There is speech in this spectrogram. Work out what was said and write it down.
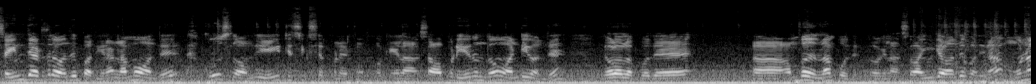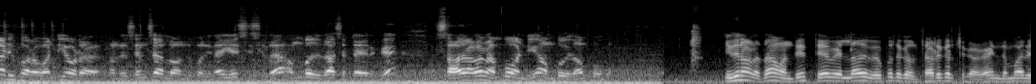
ஸோ இந்த இடத்துல வந்து பார்த்தீங்கன்னா நம்ம வந்து க்ரூஸில் வந்து எயிட்டி சிக்ஸ் செட் பண்ணியிருக்கோம் ஓகேங்களா? ஸோ அப்படி இருந்தும் வண்டி வந்து எவ்வளோவில் போகுது? ஐம்பது தான் போகுது. ஓகேங்களா? ஸோ இங்கே வந்து பார்த்தீங்கன்னா முன்னாடி போகிற வண்டியோட அந்த சென்சாரில் வந்து பார்த்தீங்கன்னா ஏசிசியில் ஐம்பது தான் செட் ஆகிருக்கு ஸோ அதனால் நம்ம வண்டியும் ஐம்பது தான் போகும். இதனால தான் வந்து தேவையில்லாத விபத்துகள் தடுக்கிறதுக்காக இந்த மாதிரி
